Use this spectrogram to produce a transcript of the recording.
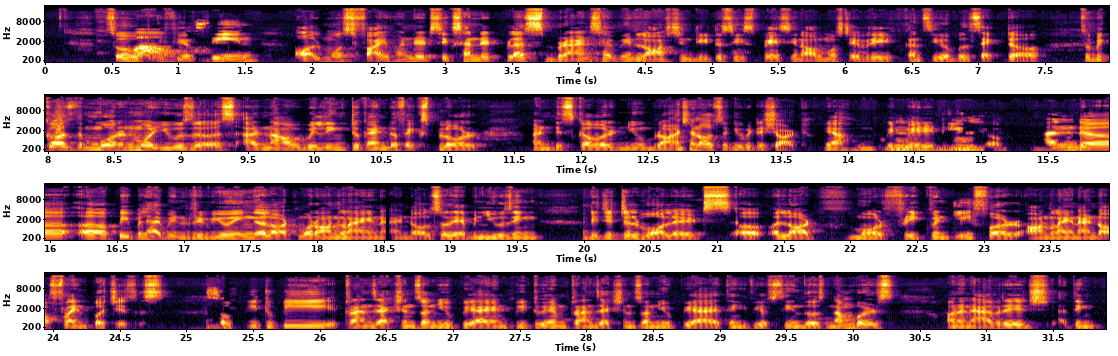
So wow. if you've seen, almost 500 600 plus brands have been launched in d2c space in almost every conceivable sector. So because the more and more users are now willing to kind of explore and discover new brands and also give it a shot yeah? It made it mm-hmm. easier. And uh, uh, people have been reviewing a lot more online and also they have been using digital wallets uh, a lot more frequently for online and offline purchases. So p2p transactions on upi and p2m transactions on upi i think if you've seen those numbers on an average, I think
